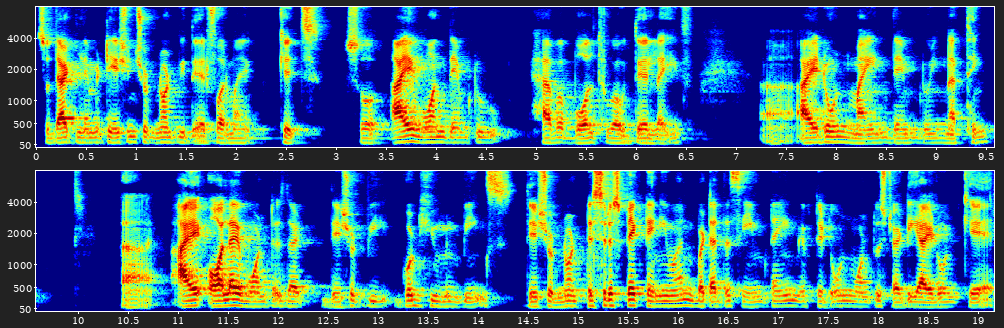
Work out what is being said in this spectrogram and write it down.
So that limitation should not be there for my kids. So i want them to have a ball throughout their life. Uh, i don't mind them doing nothing uh, I all I want is that they should be good human beings. They should not disrespect anyone, but at the same time, if they don't want to study, I don't care.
